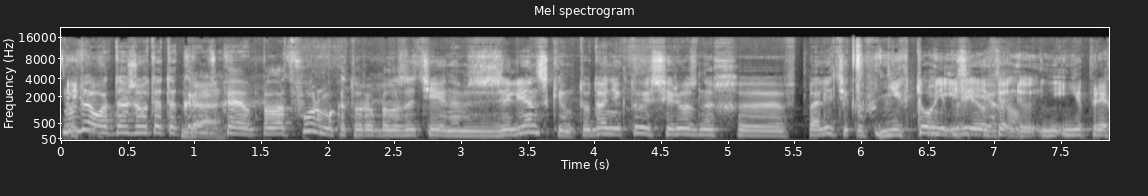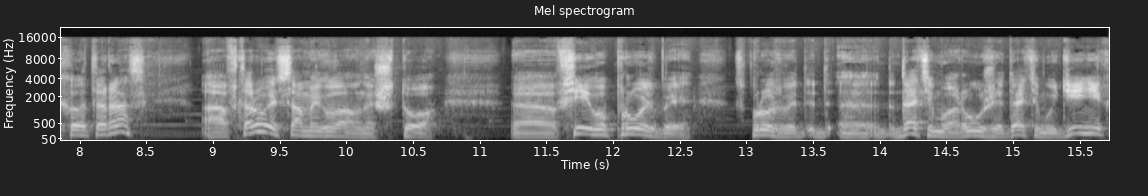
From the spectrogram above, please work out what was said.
Ну и, да, вот даже вот эта крымская да. платформа, которая была затеяна с Зеленским, туда никто из серьезных политиков никто не приехал. Не приехал это раз, а второе, самое главное, что все его просьбы с просьбой дать ему оружие, дать ему денег,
